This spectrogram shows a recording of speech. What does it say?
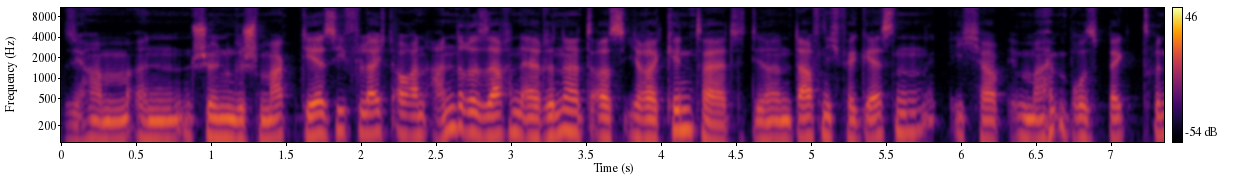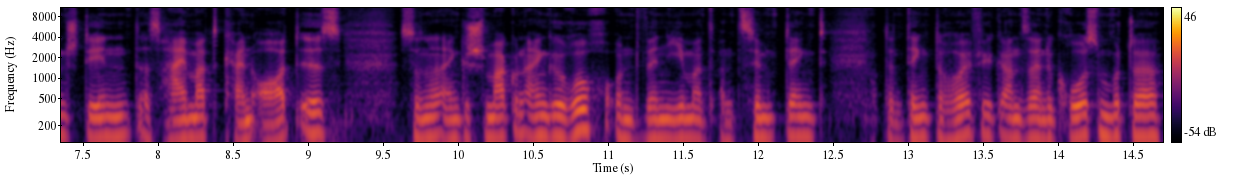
Sie haben einen schönen Geschmack, der Sie vielleicht auch an andere Sachen erinnert aus Ihrer Kindheit. Man darf nicht vergessen, ich habe in meinem Prospekt drin stehen, dass Heimat kein Ort ist, sondern ein Geschmack und ein Geruch. Und wenn jemand an Zimt denkt, dann denkt er häufig an seine Großmutter,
